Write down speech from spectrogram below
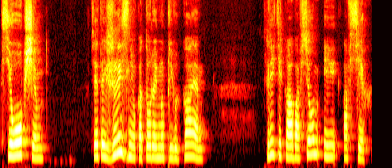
всеобщим, с этой жизнью, которой мы привыкаем. Критика обо всем и о всех,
